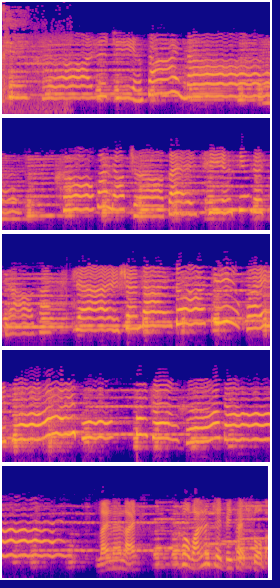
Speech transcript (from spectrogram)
何日君再来喝完了这杯清进的小菜人生难得几回醉不欢更何待来来来喝完了这杯再说吧。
